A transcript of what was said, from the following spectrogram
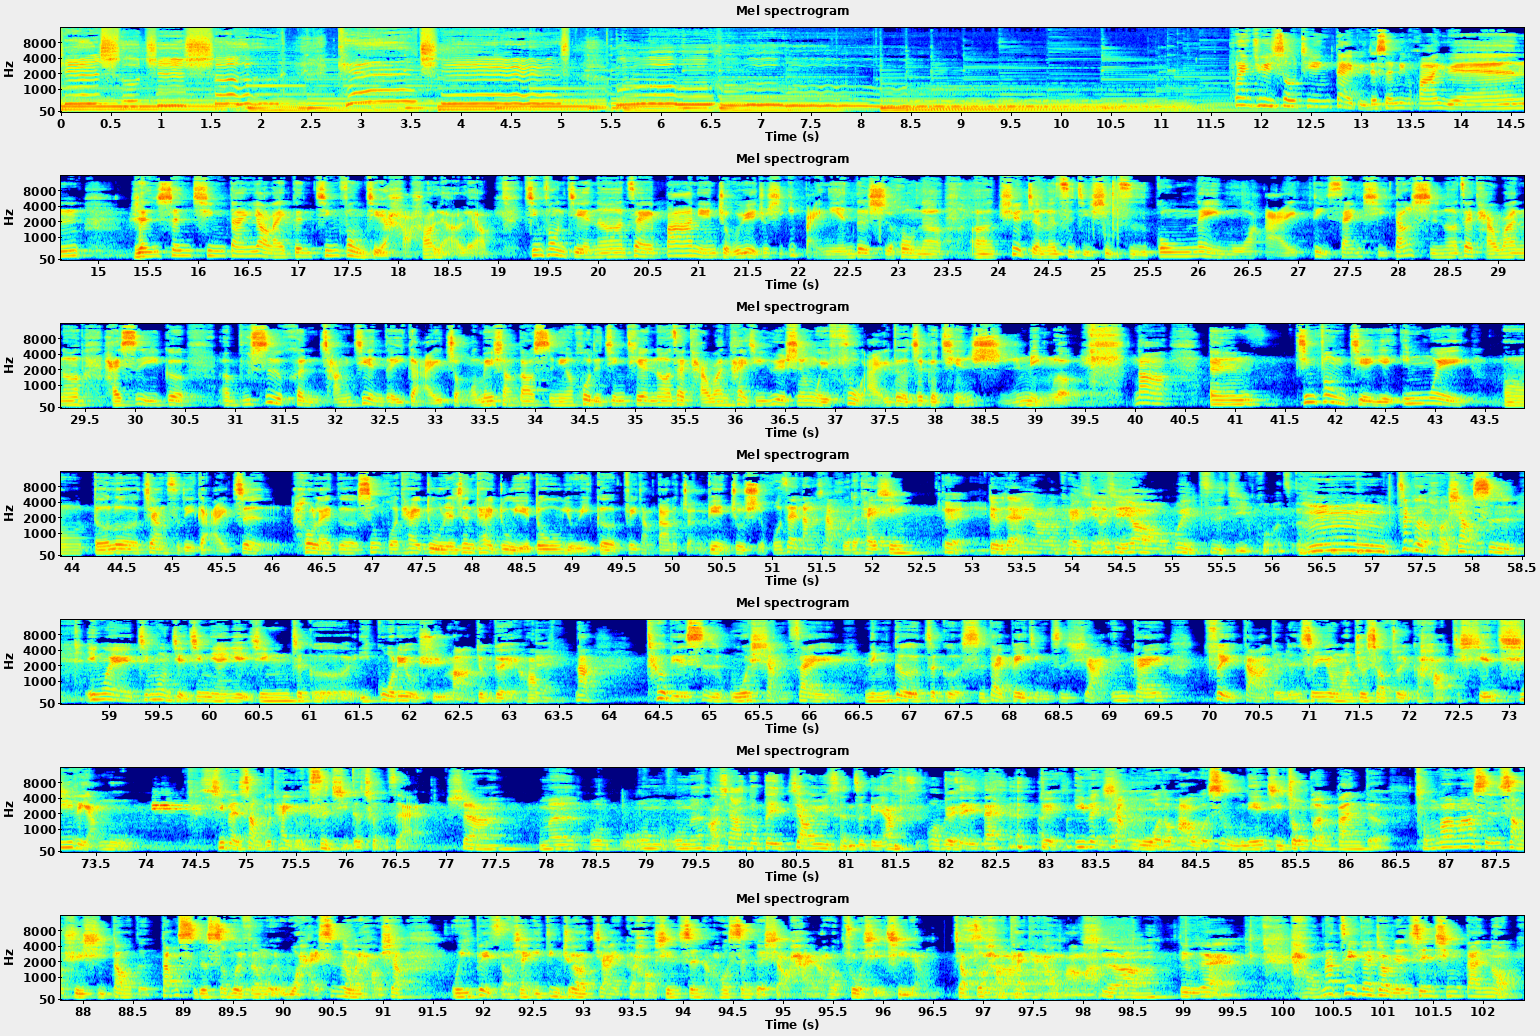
牵手之声，Can cheers。欢迎继续收听黛比的生命花园。人生清单要来跟金凤姐好好聊聊。金凤姐呢，在八年九个月，就是一百年的时候呢，呃，确诊了自己是子宫内膜癌第三期。当时呢，在台湾呢，还是一个呃不是很常见的一个癌种。我没想到十年后的今天呢，在台湾它已经跃升为妇癌的这个前十名了。那嗯，金凤姐也因为。呃，得了这样子的一个癌症，后来的生活态度、人生态度也都有一个非常大的转变，就是活在当下，活得开心，对对不对？要开心，而且要为自己活着。嗯，这个好像是因为金凤姐今年也已经这个一过六旬嘛，对不对？哈，对那特别是我想在您的这个时代背景之下，应该最大的人生愿望就是要做一个好的贤妻良母，基本上不太有自己的存在。是啊，我们我我我们我们好像都被教育成这个样子，我们对这一代。对，even 像我的话，我是五年级中段班的，从妈妈身上学习到的当时的社会氛围，我还是认为好像我一辈子好像一定就要嫁一个好先生，然后生个小孩，然后做贤妻良母，叫做好太太、好妈妈。是啊，对不对？好，那这一段叫人生清单哦。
